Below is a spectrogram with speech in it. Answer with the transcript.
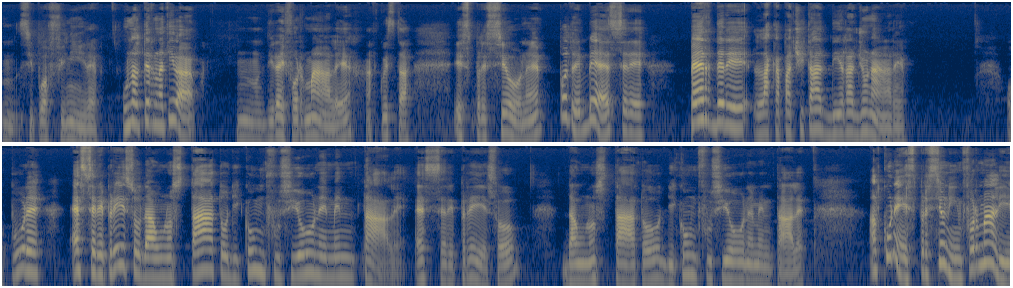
mm, si può finire. Un'alternativa, mm, direi formale, a questa espressione potrebbe essere perdere la capacità di ragionare, oppure essere preso da uno stato di confusione mentale, essere preso da uno stato di confusione mentale. Alcune espressioni informali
